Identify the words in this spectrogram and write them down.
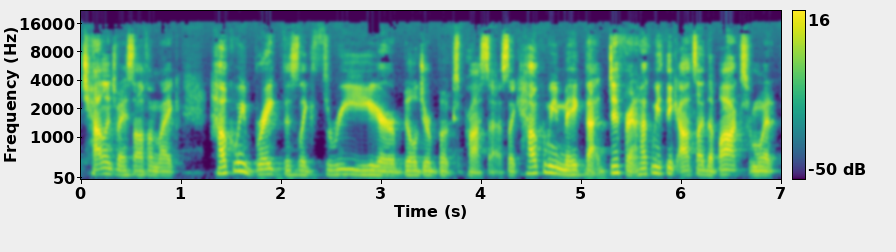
challenged myself. I'm like, how can we break this like three year build your books process? Like, how can we make that different? How can we think outside the box from what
